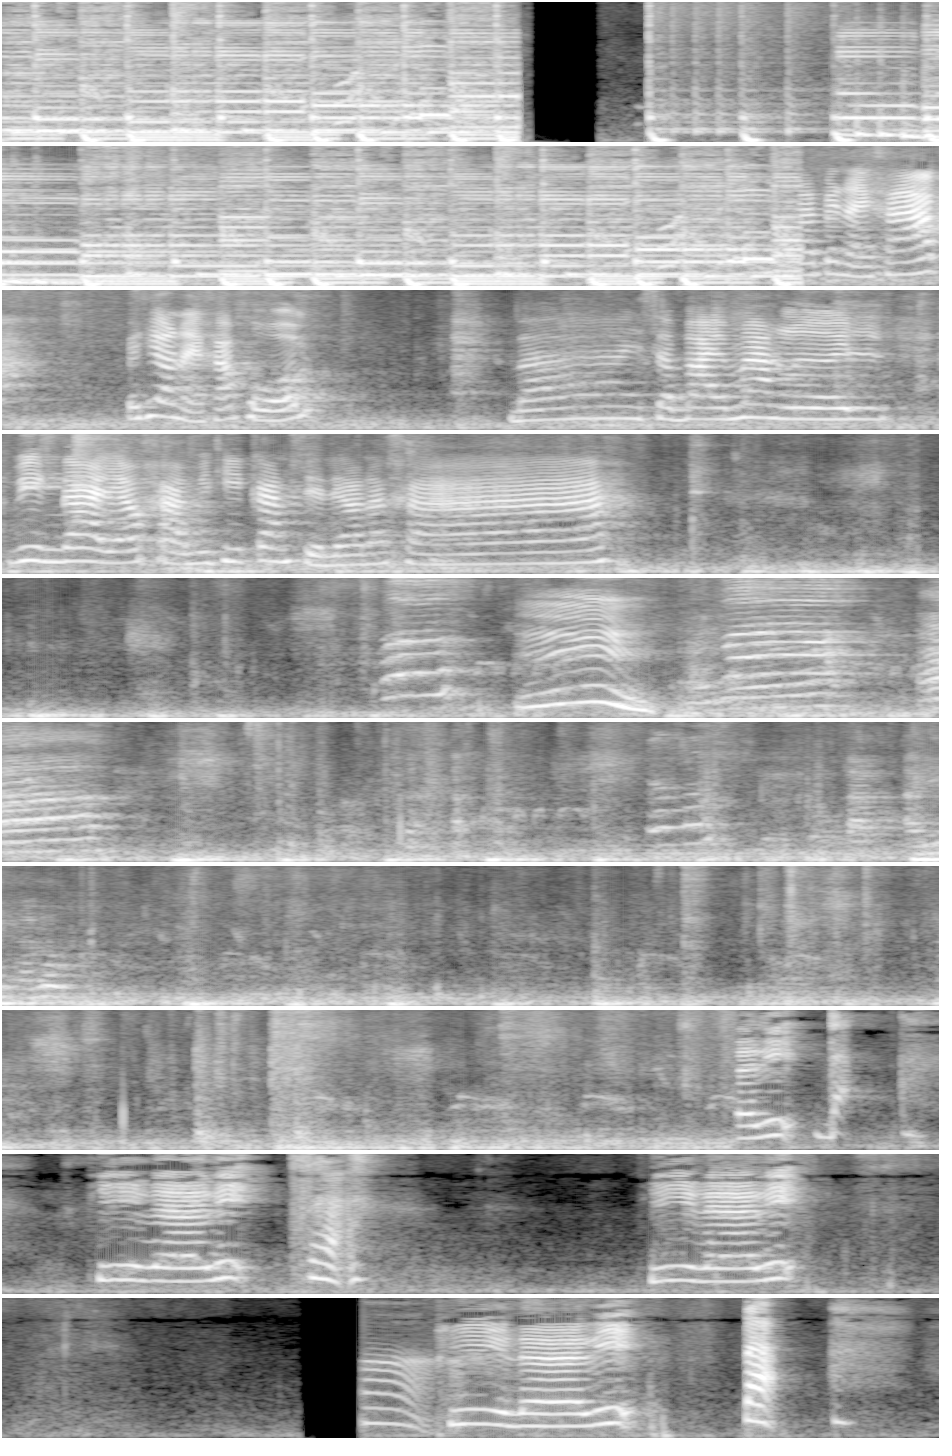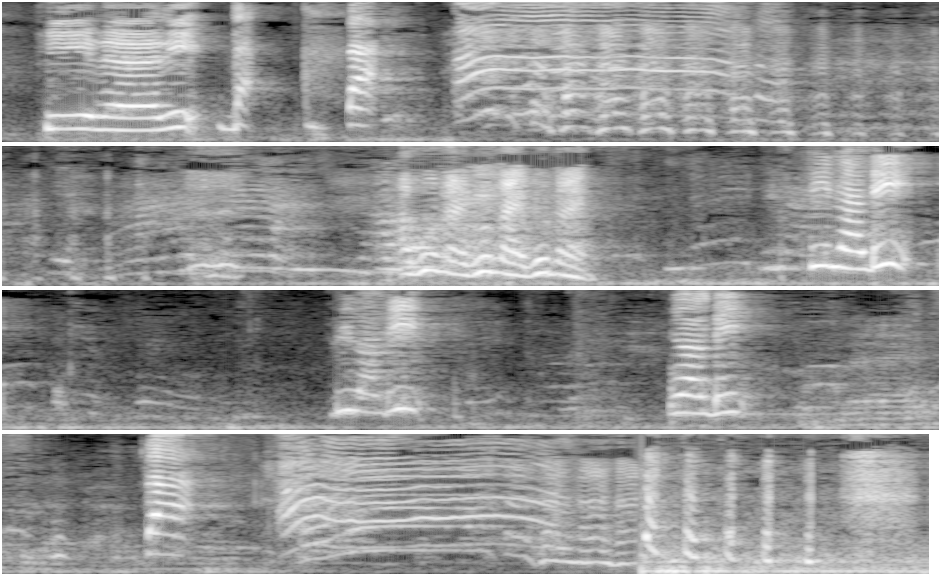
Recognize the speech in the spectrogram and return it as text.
ไปไหนครับ ไปเที่ยวไหนครับผมบายสบายมากเลย วิ่งได้แล้วค่ะ มีที่กั้นเสร็จแล้วนะคะ อืมครับตัดอันนี้นะลูก แลลี่พี่แลลี่พี่แลลี่พี่แลลี่พี่แลลี่เอาพูดหน่อยพูดหน่อยพูดหน่อยพี่นาดิพี่นาดิพี่นาดิตะ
